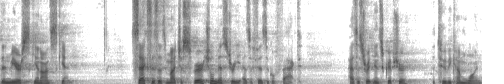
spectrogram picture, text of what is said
than mere skin on skin. Sex is as much a spiritual mystery as a physical fact. As it's written in Scripture, the two become one.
